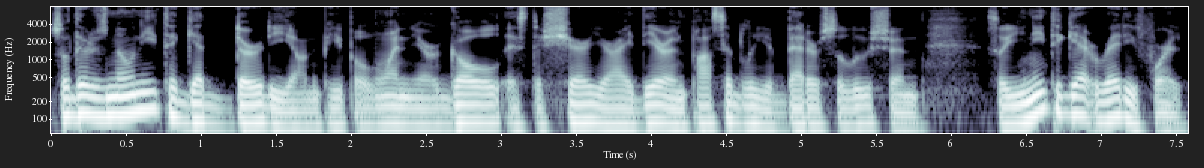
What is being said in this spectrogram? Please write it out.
So there's no need to get dirty on people when your goal is to share your idea and possibly a better solution. So you need to get ready for it.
